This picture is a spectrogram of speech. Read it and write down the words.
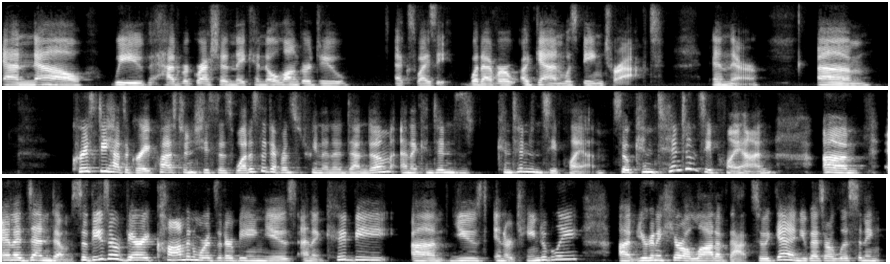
and now we've had regression. They can no longer do XYZ, whatever again was being tracked in there. Um, Christy has a great question. She says, What is the difference between an addendum and a contingency? contingency plan. So, contingency plan um, and addendum. So, these are very common words that are being used, and it could be um, used interchangeably, um, you're going to hear a lot of that. So, again, you guys are listening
